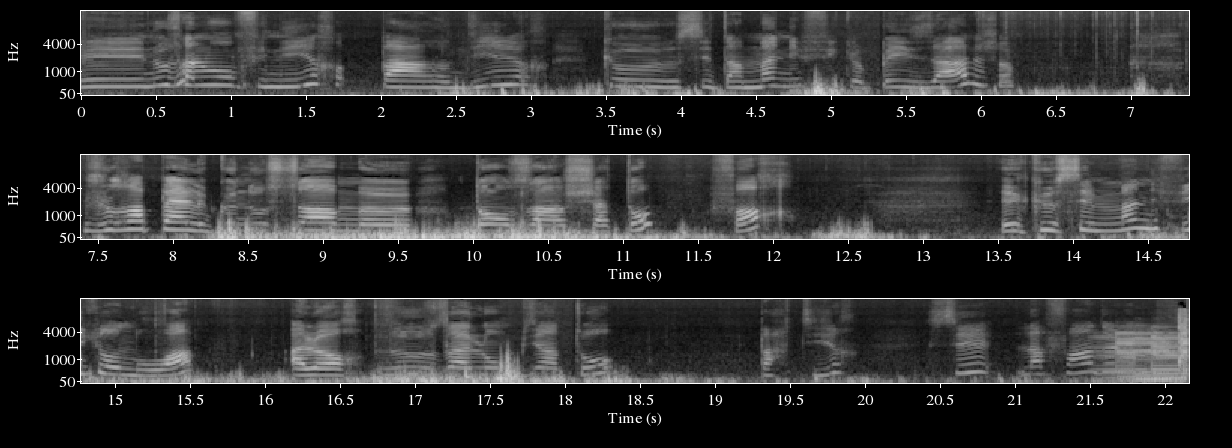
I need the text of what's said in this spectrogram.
Et nous allons finir par dire que c'est un magnifique paysage. Je rappelle que nous sommes euh, dans un château fort et que c'est magnifique endroit. Alors nous allons bientôt partir. C'est la fin de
